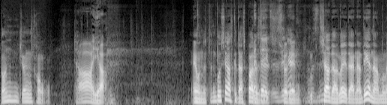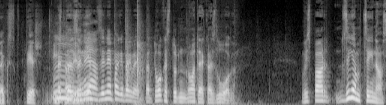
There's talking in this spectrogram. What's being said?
Bonžonko. Tā, jā. E, un tad būs jāskatās parazīts eh, šodien. ziniet, Šādā lietainā dienā, man liekas, tieši Bet, jā. ziniet, ziniet pagaidi, pagaidi, par to, kas tur notiek aiz loga. Vispār ziema cīnās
